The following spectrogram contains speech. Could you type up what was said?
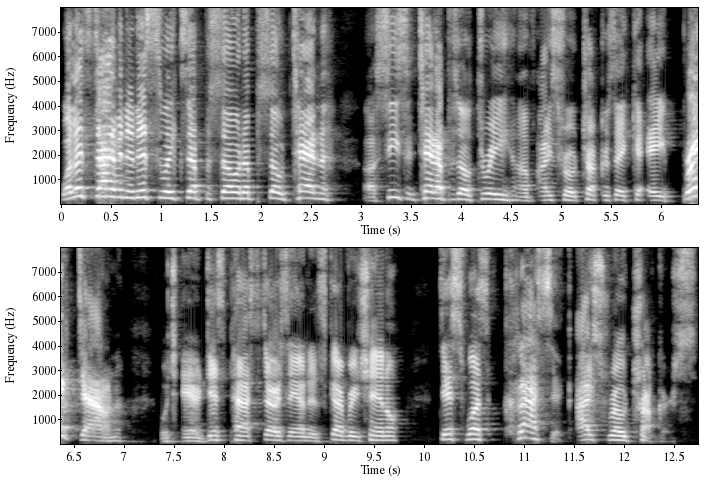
Well, let's dive into this week's episode, episode 10, uh, season 10, episode 3 of Ice Road Truckers, aka Breakdown, which aired this past Thursday on the Discovery Channel. This was classic Ice Road Truckers.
